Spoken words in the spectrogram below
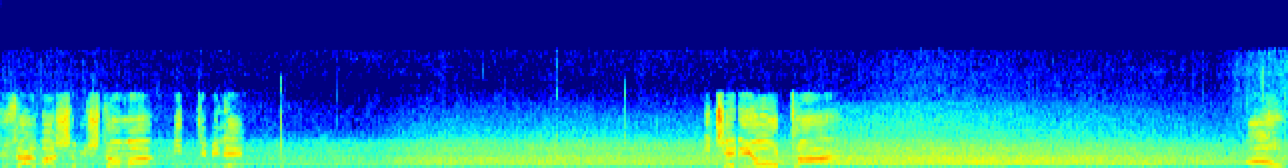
Güzel başlamıştı ama bitti bile. İçeriye orta. Out.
